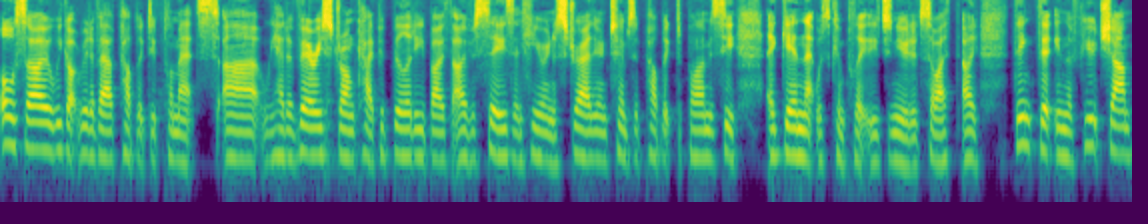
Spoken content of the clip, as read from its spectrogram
Also, we got rid of our public diplomats. Uh, we had a very strong capability both overseas and here in Australia in terms of public diplomacy. Again, that was completely denuded. So I, I think that in the future,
